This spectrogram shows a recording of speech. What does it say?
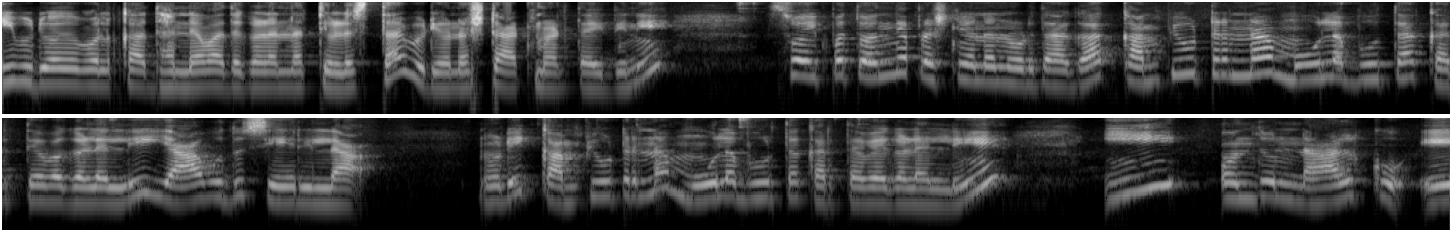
ಈ ವಿಡಿಯೋದ ಮೂಲಕ ಧನ್ಯವಾದಗಳನ್ನು ತಿಳಿಸ್ತಾ ವಿಡಿಯೋನ ಸ್ಟಾರ್ಟ್ ಮಾಡ್ತಾ ಇದ್ದೀನಿ. ಸೊ ಇಪ್ಪತ್ತೊಂದನೇ ಪ್ರಶ್ನೆಯನ್ನು ನೋಡಿದಾಗ ಕಂಪ್ಯೂಟರ್ನ ಮೂಲಭೂತ ಕರ್ತವ್ಯಗಳಲ್ಲಿ ಯಾವುದು ಸೇರಿಲ್ಲ? ನೋಡಿ ಕಂಪ್ಯೂಟರ್ನ ಮೂಲಭೂತ ಕರ್ತವ್ಯಗಳಲ್ಲಿ ಈ ಒಂದು ನಾಲ್ಕು ಎ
